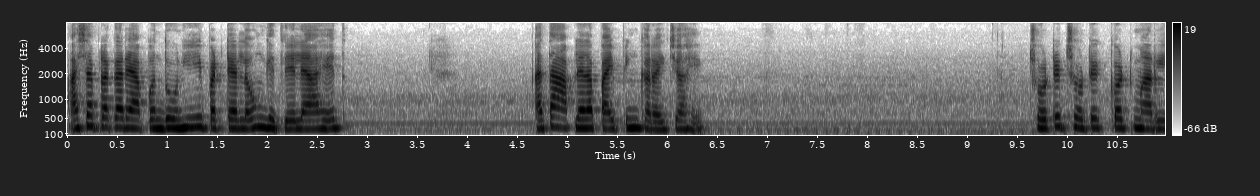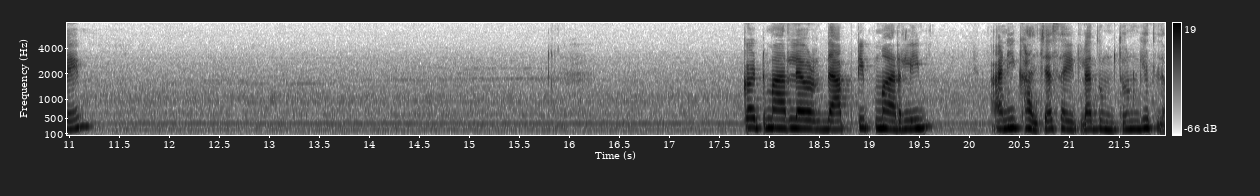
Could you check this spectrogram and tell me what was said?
अशा प्रकारे आपण दोन्हीही पट्ट्या लावून घेतलेल्या आहेत. आता आपल्याला पायपिंग करायची आहे. छोटे छोटे कट मारले. कट मारल्यावर दाब टीप मारली आणि खालच्या साईडला दुमतून घेतलं.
